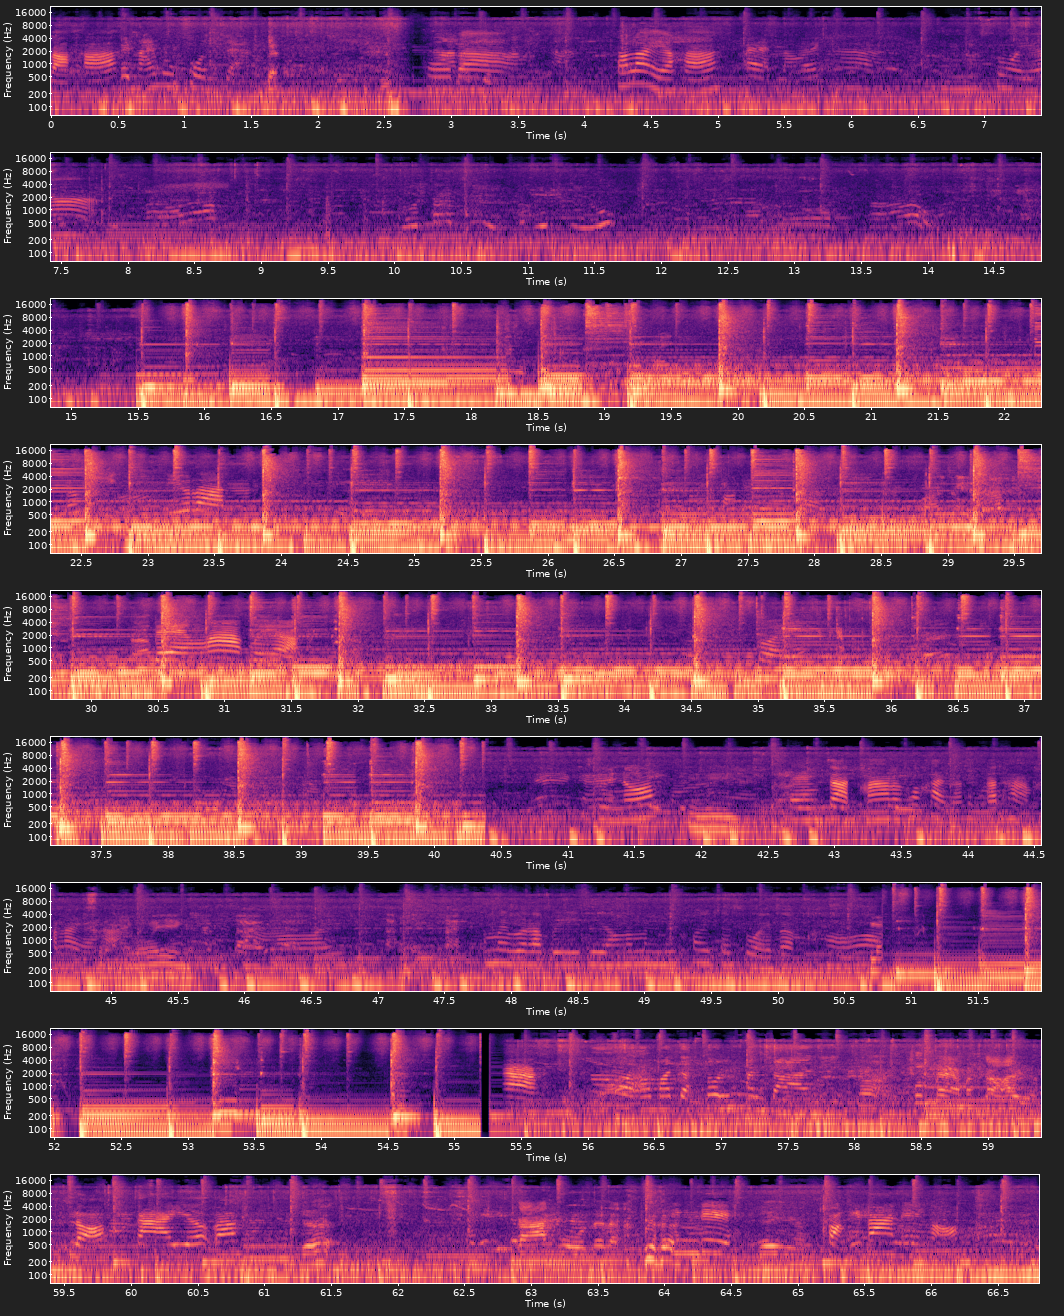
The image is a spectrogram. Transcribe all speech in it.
เป็นว่านเหรอคะเป็นไม้มงคลจ้ะโคดาเท่าไหร่อะคะ800ค่ะอืมสวยอะเนาะอืมแดงจัดมากแล้วพวกขายกระถางเท่าไหร่อะคะร้อยเองสามร้อยทำไมเวลาไปเลี้ยงแล้วมันไม่ค่อยจะสวยแบบเขาอะอะเอามาจากต้นที่มันตายนี่ใช่ต้นแม่มันตายเหรอเหรอกายเยอะปะเยอะ การโหดเลยแหละ จริงดิจริงอะของที่บ้านเองเหรอ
